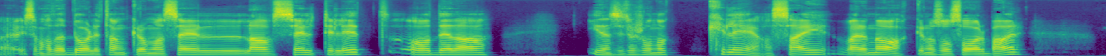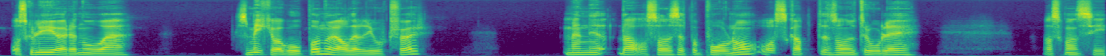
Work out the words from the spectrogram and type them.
Jeg liksom hadde dårlige tanker om meg selv, lav selvtillit, og det da I den situasjonen å kle av seg, være naken og så sårbar, og skulle gjøre noe som jeg ikke var god på, noe jeg allerede hadde gjort før, men jeg da også hadde sett på porno og skapt en sånn utrolig Hva skal man si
